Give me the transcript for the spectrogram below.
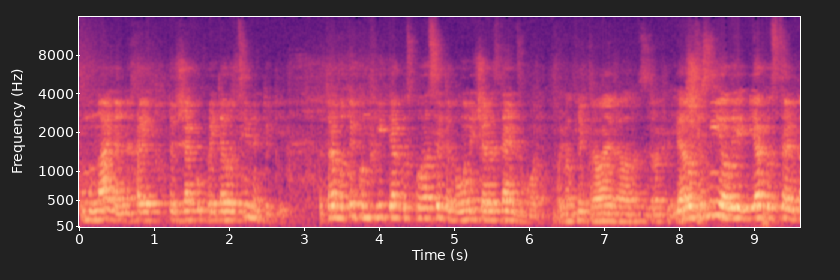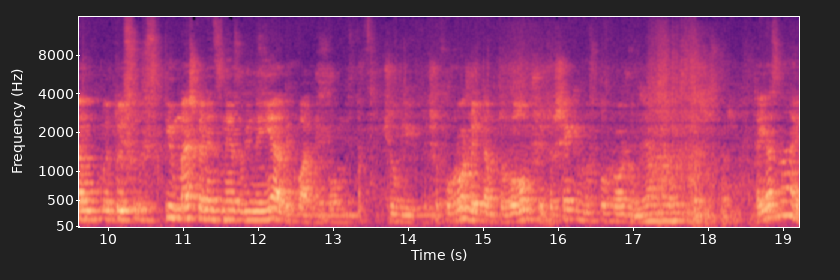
комунальне, нехай хтось ЖЕКу прийде оцінить тоді. То треба той конфлікт якось погасити, бо вони через день дзвонять. Конфлікт триває вже з років Я розумію, але якось це там той співмешканець знизу він не є адекватний повністю. Чоловік, що погрожує там, то голомшує, то ще кимось погрожує. Я можу теж скажу. Та я знаю.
